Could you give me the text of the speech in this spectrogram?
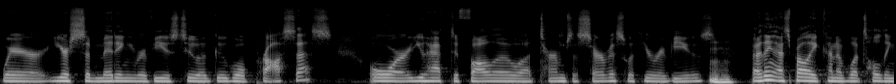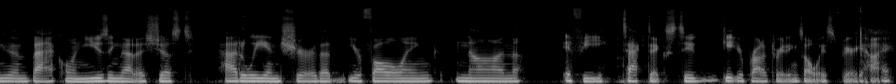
where you're submitting reviews to a Google process or you have to follow uh, terms of service with your reviews. Mhm. But I think that's probably kind of what's holding them back on using that. Is just how do we ensure that you're following non iffy tactics to get your product ratings always very high.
